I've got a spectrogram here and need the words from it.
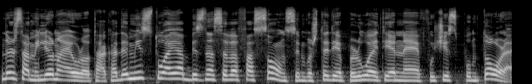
ndërsa miliona euro të akademisë t'ua japë bizneseve fason, si mbështetje për ruajtjen e fuqisë punëtore.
